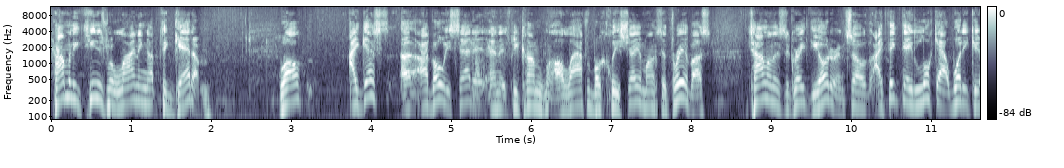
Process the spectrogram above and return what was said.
how many teams were lining up to get him, well, I guess uh, I've always said it, and it's become a laughable cliche amongst the three of us. Talent is a great deodorant. So I think they look at what he could.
